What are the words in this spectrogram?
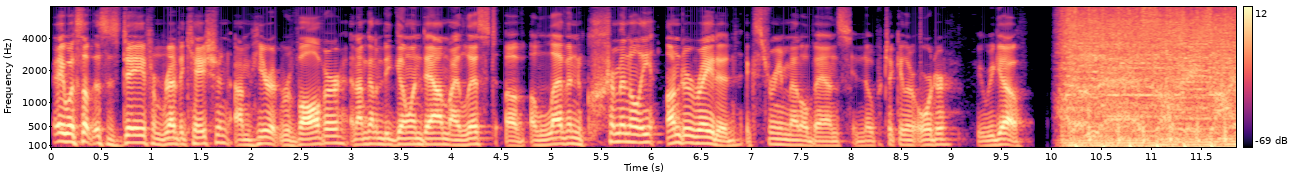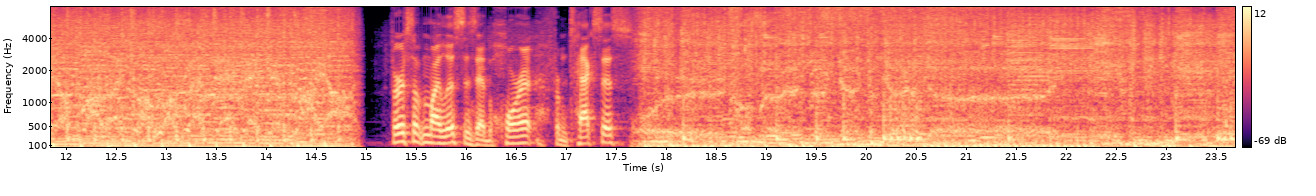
Hey, what's up? This is Dave from Revocation. I'm here at Revolver, and I'm going to be going down my list of 11 criminally underrated extreme metal bands in no particular order. Here we go. First up on my list is Abhorrent from Texas.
